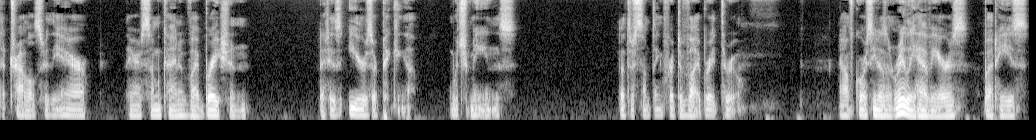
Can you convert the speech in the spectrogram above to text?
that travels through the air. There's some kind of vibration that his ears are picking up, which means that there's something for it to vibrate through. Now, of course, he doesn't really have ears, but he's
